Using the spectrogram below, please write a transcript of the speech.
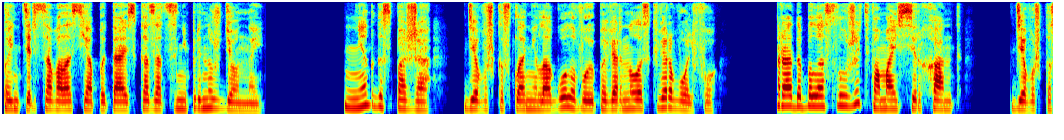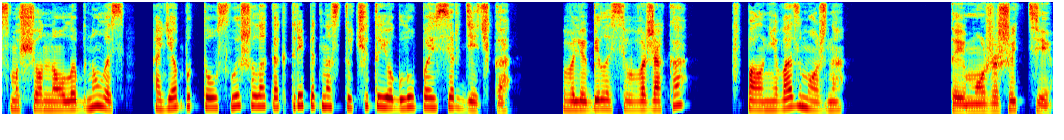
поинтересовалась я, пытаясь казаться непринужденной. «Нет, госпожа», — девушка склонила голову и повернулась к Вервольфу. «Рада была служить вам, Айсир Хант». Девушка смущенно улыбнулась, а я будто услышала, как трепетно стучит ее глупое сердечко. Влюбилась в вожака? Вполне возможно. «Ты можешь идти»,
